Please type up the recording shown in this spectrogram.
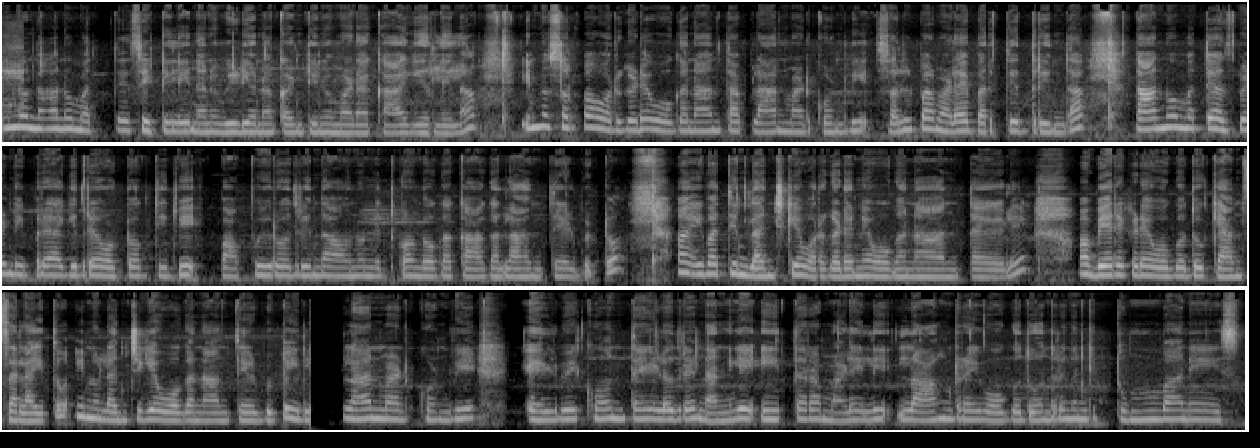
ಇನ್ನು ನಾನು ಮತ್ತೆ ಸಿಟಿಲಿ ನಾನು ವೀಡಿಯೋನ ಕಂಟಿನ್ಯೂ ಮಾಡೋಕ್ಕಾಗಿರಲಿಲ್ಲ ಇನ್ನು ಸ್ವಲ್ಪ ಹೊರಗಡೆ ಹೋಗೋಣ ಅಂತ ಪ್ಲ್ಯಾನ್ ಮಾಡ್ಕೊಂಡ್ವಿ. ಸ್ವಲ್ಪ ಮಳೆ ಬರ್ತಿದ್ದರಿಂದ ನಾನು ಮತ್ತು ಹಸ್ಬೆಂಡ್ ಇಬ್ಬರೇ ಆಗಿದ್ದರೆ ಹೊಟ್ಟೋಗ್ತಿದ್ವಿ ಪಾಪು ಇರೋದ್ರಿಂದ ಅವನು ನಿಂತ್ಕೊಂಡು ಹೋಗೋಕ್ಕಾಗಲ್ಲ ಅಂತ ಹೇಳ್ಬಿಟ್ಟು ಇವತ್ತಿನ ಲಂಚ್ಗೆ ಹೊರಗಡೆನೇ ಹೋಗೋಣ ಅಂತ ಹೇಳಿ ಬೇರೆ ಕಡೆ ಹೋಗೋದು ಕ್ಯಾನ್ಸಲ್ ಆಯಿತು. ಇನ್ನು ಲಂಚ್ಗೆ ಹೋಗೋಣ ಅಂತ ಹೇಳ್ಬಿಟ್ಟು ಇಲ್ಲಿ ಪ್ಲ್ಯಾನ್ ಮಾಡ್ಕೊಂಡ್ವಿ. ಹೇಳಬೇಕು ಅಂತ ಹೇಳಿದ್ರೆ ನನಗೆ ಈ ಥರ ಮಳೇಲಿ ಲಾಂಗ್ ಡ್ರೈವ್ ಹೋಗೋದು ಅಂದರೆ ನನಗೆ ತುಂಬಾ ಇಷ್ಟ.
